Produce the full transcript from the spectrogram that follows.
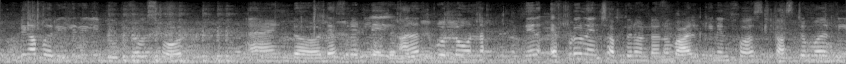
putting up really really beautiful store and definitely అనంతపూర్లో ఉన్న నేను ఎప్పుడు నేను చెప్తూనే ఉంటాను వాళ్ళకి నేను ఫస్ట్ కస్టమర్ని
